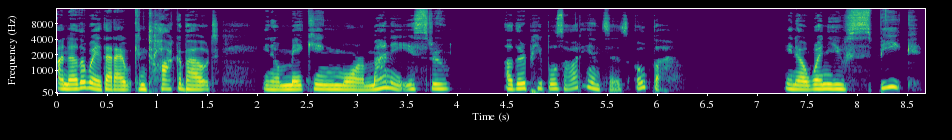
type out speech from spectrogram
Another way that I can talk about, you know, making more money is through other people's audiences, OPA. You know, when you speak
